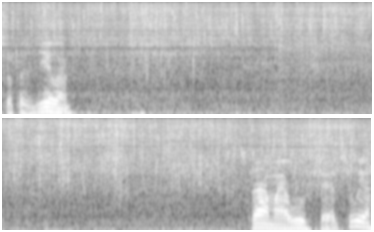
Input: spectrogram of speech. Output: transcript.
что-то сделаем. Самая лучшая туя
